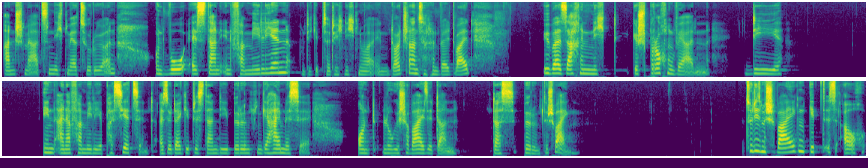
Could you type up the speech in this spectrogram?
an Schmerzen nicht mehr zu rühren. Und wo es dann in Familien, und die gibt es natürlich nicht nur in Deutschland, sondern weltweit, über Sachen nicht gesprochen werden, die in einer Familie passiert sind. Also da gibt es dann die berühmten Geheimnisse und logischerweise dann das berühmte Schweigen. Zu diesem Schweigen gibt es auch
